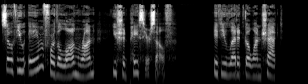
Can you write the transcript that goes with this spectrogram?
So if you aim for the long run, you should pace yourself. If you let it go unchecked,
